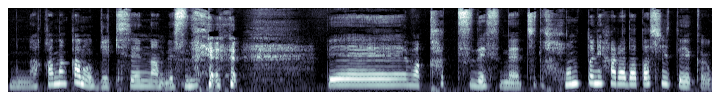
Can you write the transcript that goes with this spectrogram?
もうなかなかの激戦なんですね。で、まあ、かつですねちょっと本当に腹立たしいというか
